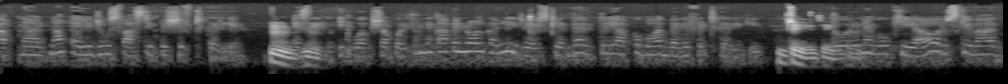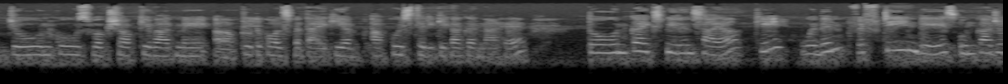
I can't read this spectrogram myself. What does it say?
अपना अपना पहले जूस फास्टिंग पे शिफ्ट करिए। ऐसे हम्म, एक वर्कशॉप हुई तो हमने कहा आप एनरोल कर लीजिए उसके अंदर तो ये आपको बहुत बेनिफिट करेगी। जी जी। तो उन्होंने वो किया और उसके बाद जो उनको उस वर्कशॉप के बाद में प्रोटोकॉल्स बताए कि अब आपको इस तरीके का करना है तो उनका एक्सपीरियंस आया कि विद इन फिफ्टीन डेज़ उनका जो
